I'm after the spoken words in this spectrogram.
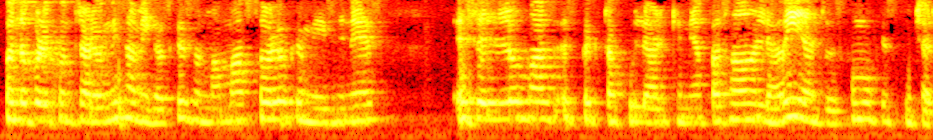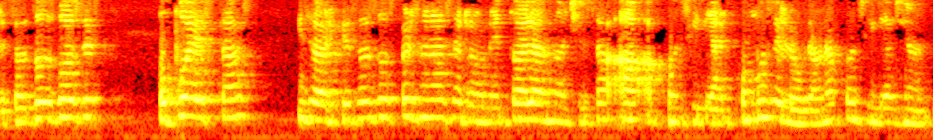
cuando por el contrario mis amigas que son mamás solo que me dicen es, es lo más espectacular que me ha pasado en la vida. Entonces, como que escuchar esas dos voces opuestas y saber que esas dos personas se reúnen todas las noches a, conciliar, cómo se logra una conciliación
